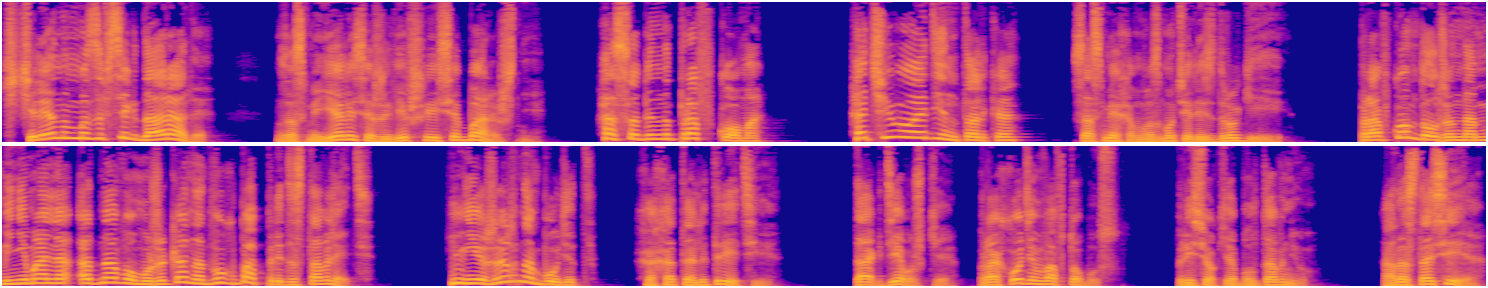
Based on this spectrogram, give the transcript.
С членом мы завсегда рады. Засмеялись оживившиеся барышни. Особенно правкома. А чего один только? Со смехом возмутились другие. Правком должен нам минимально одного мужика на двух баб предоставлять. Не жирно будет, хохотали третьи. Так, девушки, проходим в автобус. Присек я болтовню. Анастасия,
